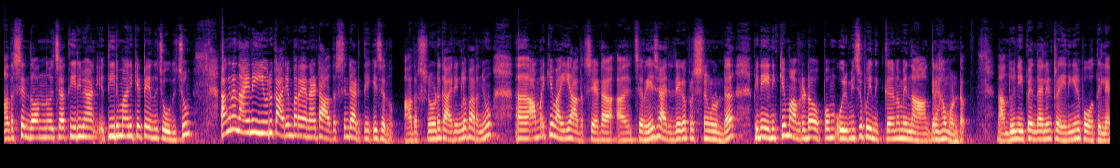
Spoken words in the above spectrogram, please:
ആദർശ് എന്താണെന്ന് വെച്ചാൽ തീരുമാനി തീരുമാനിക്കട്ടെ എന്ന് ചോദിച്ചു. അങ്ങനെ നയന ഈ ഒരു കാര്യം പറയാനായിട്ട് ആദർശിന്റെ അടുത്തേക്ക് ചെന്നു. ആദർശനോട് കാര്യങ്ങൾ പറഞ്ഞു. അമ്മയ്ക്ക് വയ്യ ആദർശയുടെ ചെറിയ ശാരീരിക പ്രശ്നങ്ങളുണ്ട്. പിന്നെ എനിക്കും അവരുടെ ഒപ്പം ഒരുമിച്ച് പോയി നിൽക്കണമെന്ന് ആഗ്രഹമുണ്ട്. നന്ദുവിന് ഇപ്പോൾ എന്തായാലും ട്രെയിനിങ്ങിന് പോകത്തില്ലേ?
